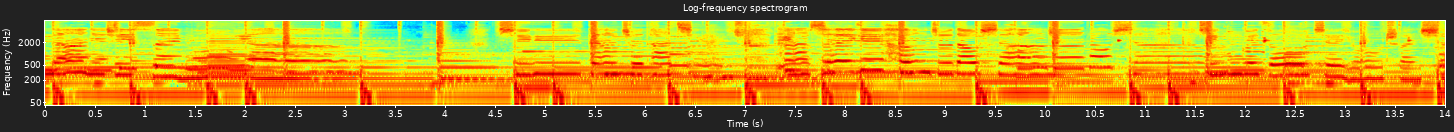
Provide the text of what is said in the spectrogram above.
那年几岁模样。骑单车踏青，一路随意哼着稻香，看金龟走街又穿巷。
